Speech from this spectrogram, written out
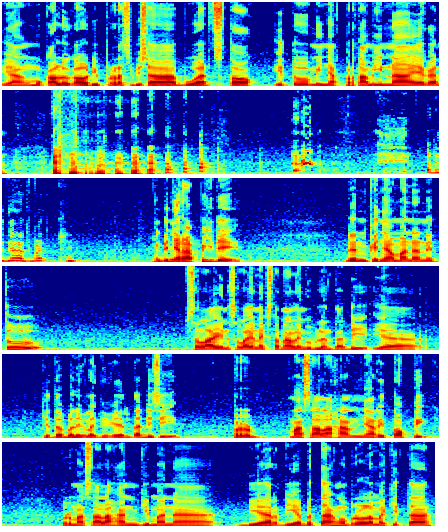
yang muka lu kalau diperas bisa buat stok itu minyak Pertamina ya kan? Ada jahat banget. Intinya rapi deh. Dan kenyamanan itu selain selain eksternal yang gue bilang tadi ya kita balik lagi ke yang tadi sih permasalahan nyari topik permasalahan gimana biar dia betah ngobrol sama kita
